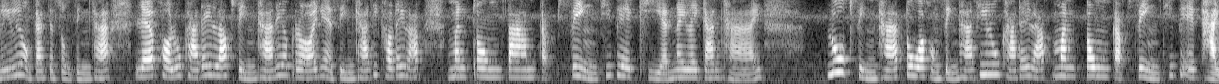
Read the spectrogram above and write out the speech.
ในเรื่องของการจะส่งสินค้า แล้วพอลูกค้าได้รับสินค้าเรียบร้อยเนี่ยสินค้าที่เขาได้รับ มันตรงตามกับสิ่งที่เพเขียนในรายการขาย รูปสินค้าตัวของสินค้าที่ลูกค้าได้รับ มันตรงกับสิ่งที่เพถ่าย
